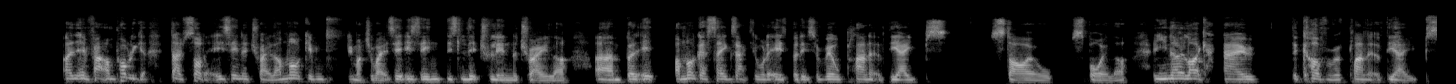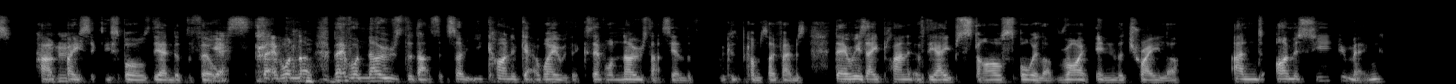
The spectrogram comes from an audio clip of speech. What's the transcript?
And in fact, I'm probably go- no, sorry, it's in a trailer. I'm not giving too much away. It's it's in it's literally in the trailer. Um, but it I'm not going to say exactly what it is, but it's a real Planet of the Apes style spoiler. And you know, like how the cover of Planet of the Apes how it Mhm. basically spoils the end of the film. Yes. But everyone, know, but everyone knows that that's so you kind of get away with it because everyone knows that's the end of because it becomes so famous. There is a Planet of the Apes style spoiler right in the trailer, and I'm assuming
